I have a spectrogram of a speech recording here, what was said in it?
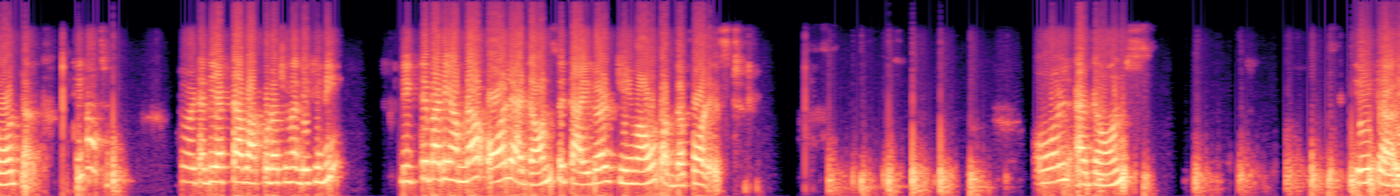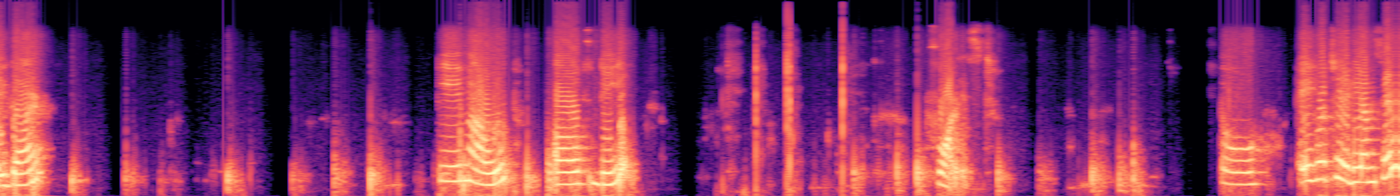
হঠাৎ, ঠিক আছে? তো এটা দিয়ে একটা বাক্য রচনা দেখে নিই। লিখতে পারি আমরা all at once a tiger came out of the forest all at once a tiger came out of the forest তো এই হচ্ছে এডিয়ামস এর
